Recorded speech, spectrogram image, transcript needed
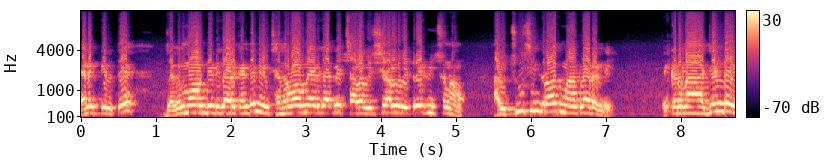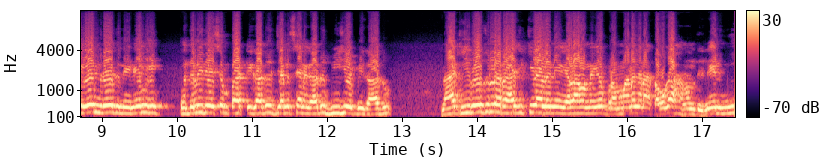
వెనక్కి వెళ్తే జగన్మోహన్ రెడ్డి గారి కంటే నేను చంద్రబాబు నాయుడు గారిని చాలా విషయాల్లో వ్యతిరేకించున్నాను. అవి చూసిన తర్వాత మాట్లాడండి. ఇక్కడ నా అజెండా ఏం లేదు నేనేమి తెలుగుదేశం పార్టీ కాదు జనసేన కాదు బీజేపీ కాదు. నాకు ఈ రోజుల్లో రాజకీయాలు ఎలా ఉన్నాయో బ్రహ్మాండంగా నాకు అవగాహన ఉంది. నేను మీ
